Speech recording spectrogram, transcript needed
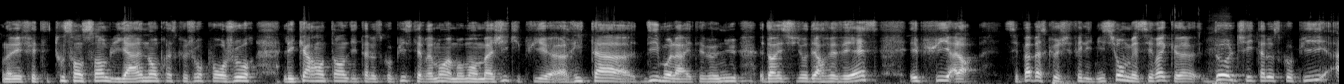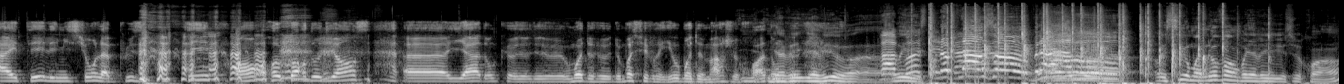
qu'on avait fêté tous ensemble, il y a un an presque jour pour jour, les 40 ans d'Italoscopie. C'était vraiment un moment magique. Et puis euh, Rita Dimola était venue dans les studios d'RVVS. Et puis, alors, c'est pas parce que j'ai fait l'émission, mais c'est vrai que Dolce Italoscopie a été l'émission la plus écoutée en record d'audience. Euh, il y a donc euh, au mois de, de mois de février, au mois de mars, je crois. Il y Donc, avait, il y avait eu. euh, Bravo, oui. Bravo Aussi au mois de novembre, il y avait eu, je crois. Hein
